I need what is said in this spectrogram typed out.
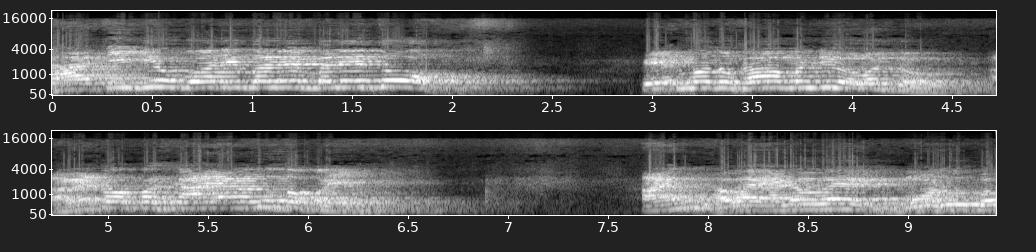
થાકી ગયો બોડી બને બને તો. પેટમાં દુખાવા મંડ્યું હવે તો. હવે તો પછી કાલે આવતું તો ભાઈ. આવ્યું હવે એનો હવે મોડું બહુ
